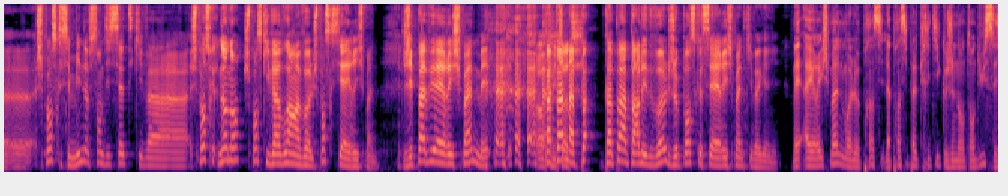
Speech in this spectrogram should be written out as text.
euh, je pense que c'est 1917 qui va. Je pense que non, non, je pense qu'il va avoir un vol. Je pense que c'est Irishman. J'ai pas vu Irishman, mais Oh, papa, putain, m'a papa a parlé de vol. Je pense que c'est Irishman qui va gagner. Mais Irishman, moi, le princi- la principale critique que je n'ai entendue, c'est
